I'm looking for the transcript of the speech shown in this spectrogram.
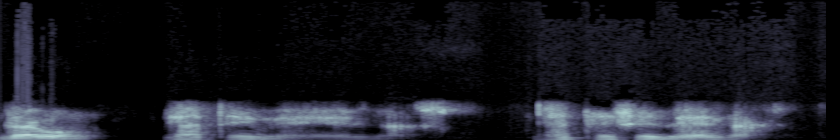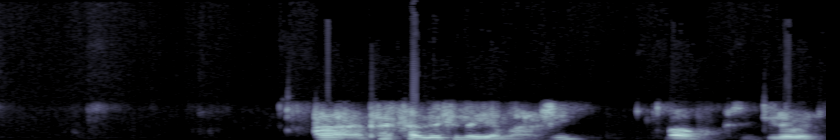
Dragón, déjate vergas. Déjate de ser vergas. Ah, restablece la llamada, ¿sí? Vamos, si quiero ver.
